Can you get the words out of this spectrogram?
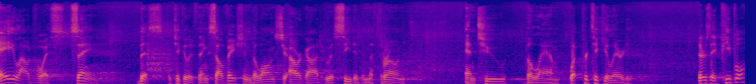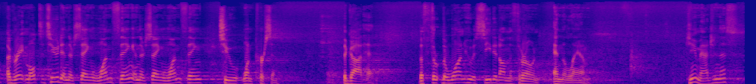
a loud voice, saying this particular thing Salvation belongs to our God who is seated in the throne and to the Lamb. What particularity? There's a people, a great multitude, and they're saying one thing, and they're saying one thing to one person the Godhead, the, th- the one who is seated on the throne, and the Lamb. Can you imagine this?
